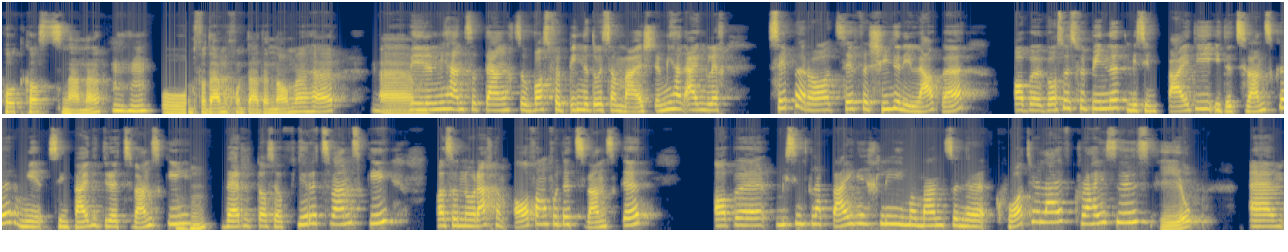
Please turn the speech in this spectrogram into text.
Podcast zu nennen. Mhm. Und von dem kommt auch der Name her. Mhm. Ähm. Weil wir haben so gedacht, so, was verbindet uns am meisten? Wir haben eigentlich separat sehr verschiedene Leben, aber was uns verbindet, wir sind beide in den 20er, wir sind beide 23, Mhm. werden das ja 24, also noch recht am Anfang von der 20er. Aber wir sind, glaube beide ein bisschen im Moment so in einer Quarter-Life-Crisis. Jo, Ähm,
